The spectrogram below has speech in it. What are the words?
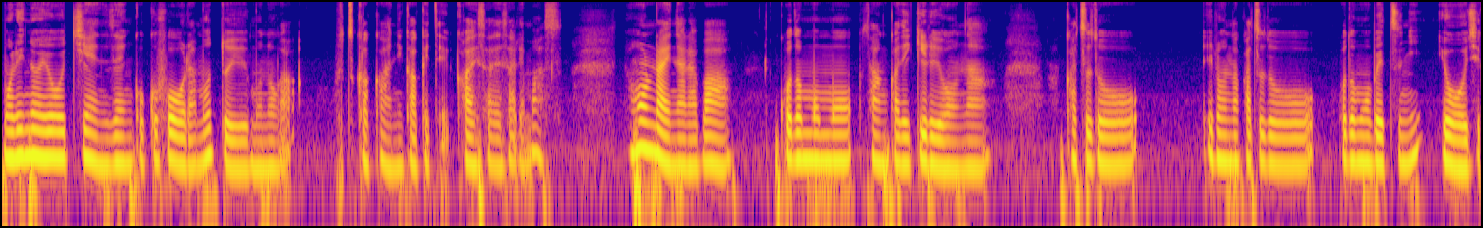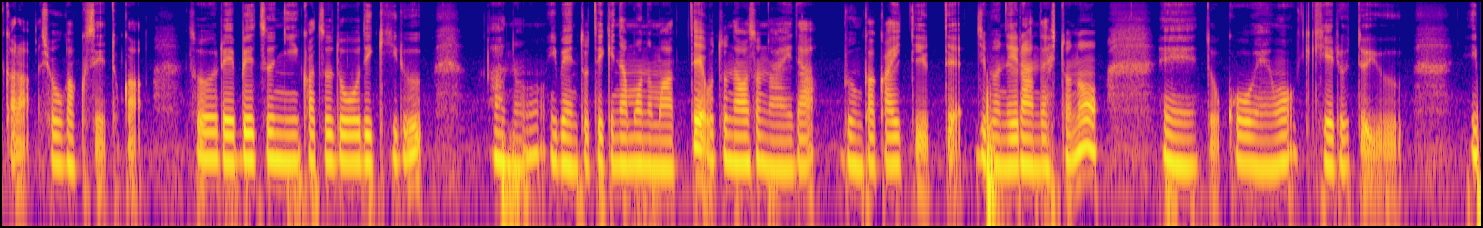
森の幼稚園全国フォーラムというものが2日間にかけて開催されます。本来ならば子供もも参加できるような活動いろんな活動を子供別に幼児から小学生とかそれ別に活動できるあのイベント的なものもあって大人はその間文化会って言って自分で選んだ人の、えーと、講演を聞けるという1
